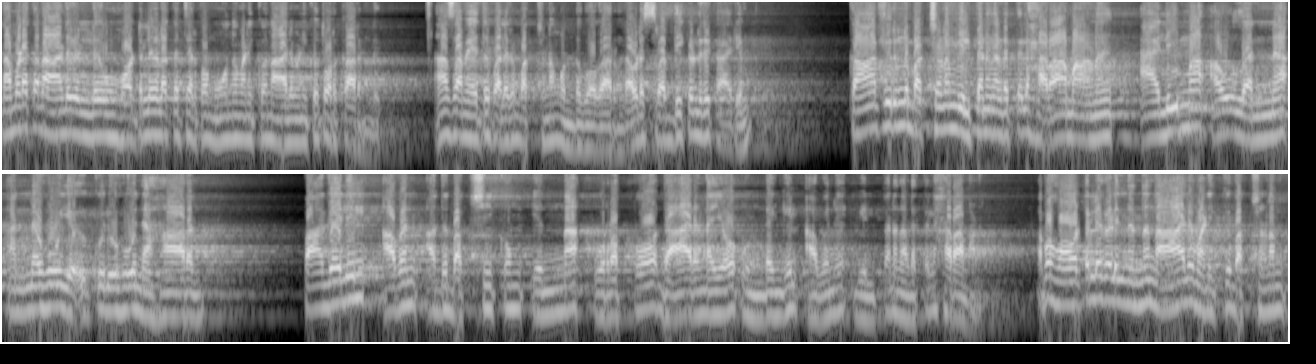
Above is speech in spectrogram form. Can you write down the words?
നമ്മുടെയൊക്കെ നാടുകളിൽ ഹോട്ടലുകളൊക്കെ ചിലപ്പോൾ മൂന്ന് മണിക്കോ നാല് മണിക്കോ തുറക്കാറുണ്ട്. ആ സമയത്ത് പലരും ഭക്ഷണം കൊണ്ടുപോകാറുണ്ട്. അവിടെ ശ്രദ്ധിക്കേണ്ട ഒരു കാര്യം കാഫിറിന് ഭക്ഷണം വിൽപ്പന നടത്തൽ ഹറാമാണ്. അലിമ ഔ ലന്ന അന്നഹു യുലുഹു നഹാറൻ. പകലിൽ അവൻ അത് ഭക്ഷിക്കും എന്ന ഉറപ്പോ ധാരണയോ ഉണ്ടെങ്കിൽ അവന് വിൽപ്പന നടത്തൽ ഹറാമാണ്. അപ്പോൾ ഹോട്ടലുകളിൽ നിന്ന് നാല് മണിക്ക് ഭക്ഷണം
